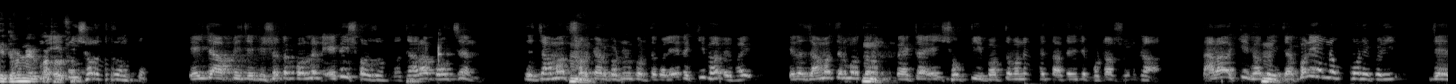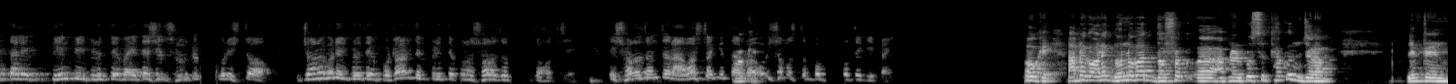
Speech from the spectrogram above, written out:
এই ধরনের কথা ষড়যন্ত্র। এই যে আপনি যে বিষয়টা বললেন এটাই ষড়যন্ত্র। যারা বলছেন যে জামাত সরকার গঠন করতে পারে এটা কীভাবে ভাই? এটা জামাতের মতো একটা এই শক্তি বর্তমানে তাদের যে ভোটার সংখ্যা তারা কীভাবে যখনই আমরা মনে করি যে তাহলে বিএনপির বিরুদ্ধে বা এদেশের সংখ্যাগরিষ্ঠ জনগণের বিরুদ্ধে ভোটারদের বিরুদ্ধে কোনো ষড়যন্ত্র হচ্ছে? এই ষড়যন্ত্রের আওয়াজটা কিন্তু আমরা ওই সমস্ত বক্তব্য থেকেই পাই। ওকে আপনাকে অনেক ধন্যবাদ। দর্শক আপনারা প্রস্তুত থাকুন। জনাব লেফটেন্যান্ট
